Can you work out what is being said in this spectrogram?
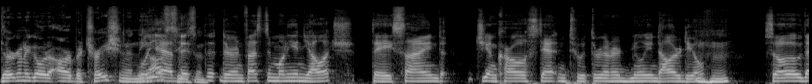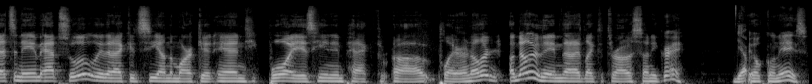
they're going to go to arbitration in the Well, yeah, they, offseason. they're investing money in Yelich. They signed Giancarlo Stanton to a three hundred million dollar deal. Mm-hmm. So that's a name absolutely that I could see on the market. And boy, is he an impact uh, player. Another another name that I'd like to throw out is Sonny Gray, yep. the Oakland A's.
